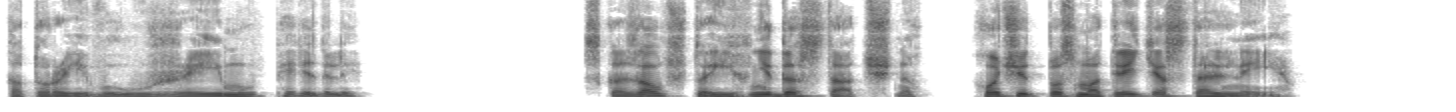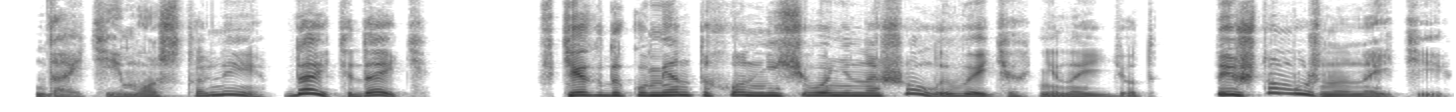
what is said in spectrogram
которые вы уже ему передали?» «Сказал, что их недостаточно, Хочет посмотреть остальные. Дайте ему остальные. Дайте, дайте. В тех документах он ничего не нашел и в этих не найдет. Да и что можно найти?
